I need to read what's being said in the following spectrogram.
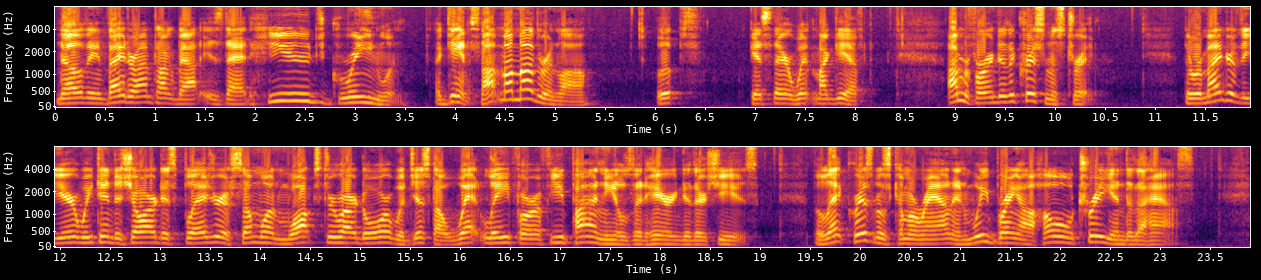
No, the invader I'm talking about is that huge green one. Again, it's not my mother in law. Oops, guess there went my gift. I'm referring to the Christmas tree. The remainder of the year, we tend to show our displeasure if someone walks through our door with just a wet leaf or a few pine needles adhering to their shoes. But let Christmas come around and we bring a whole tree into the house.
